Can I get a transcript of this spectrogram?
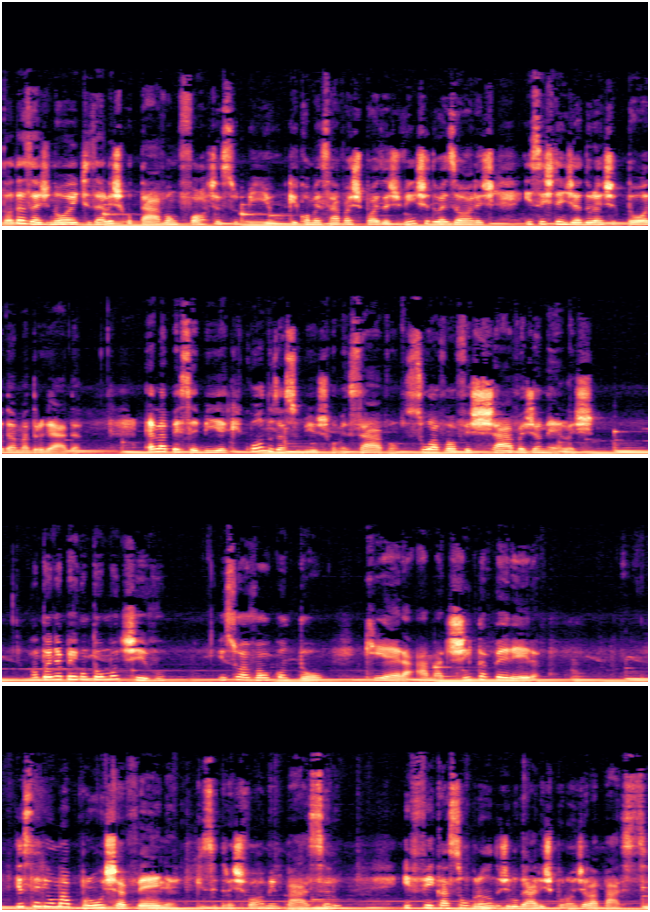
Todas as noites ela escutava um forte assobio que começava após as 22 horas e se estendia durante toda a madrugada. Ela percebia que quando os assobios começavam, sua avó fechava as janelas. Antônia perguntou o motivo e sua avó contou que era a Matinta Pereira, que seria uma bruxa velha que se transforma em pássaro e fica assombrando os lugares por onde ela passa.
